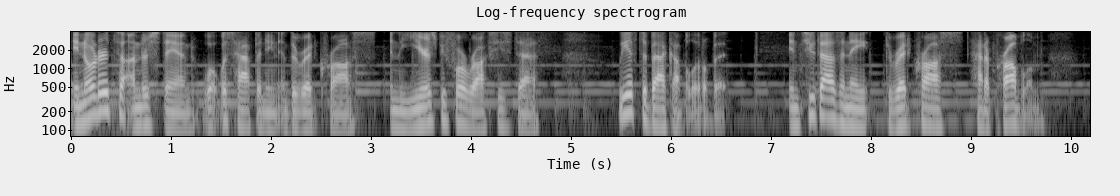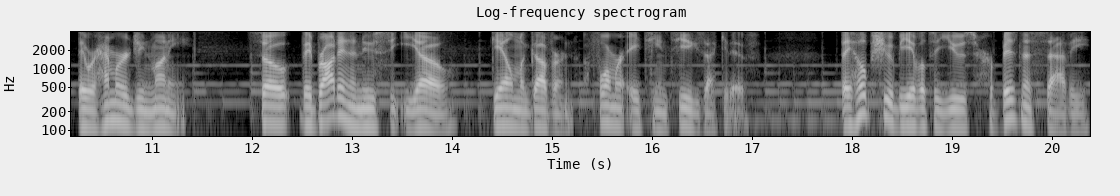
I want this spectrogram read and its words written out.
In order to understand what was happening at the Red Cross in the years before Roxie's death, we have to back up a little bit. In 2008, the Red Cross had a problem. They were hemorrhaging money. So they brought in a new CEO, Gail McGovern, a former AT&T executive. They hoped she would be able to use her business savvy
